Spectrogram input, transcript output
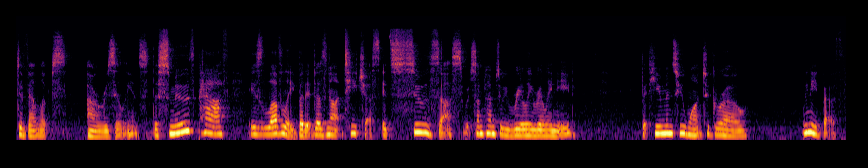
develops our resilience. The smooth path is lovely, but it does not teach us. It soothes us, which sometimes we really, really need. But humans who want to grow, we need both.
